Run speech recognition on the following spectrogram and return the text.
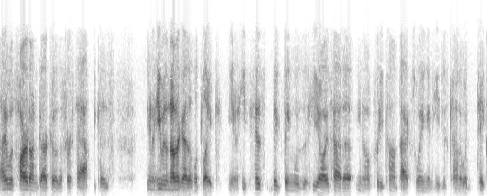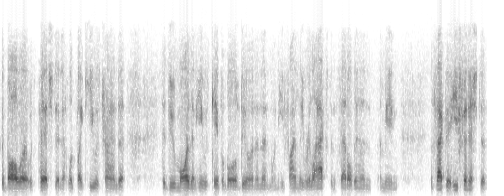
I was hard on Garko the first half because you know he was another guy that looked like you know he his big thing was that he always had a you know a pretty compact swing and he just kind of would take the ball where it was pitched and it looked like he was trying to to do more than he was capable of doing and then when he finally relaxed and settled in I mean the fact that he finished at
